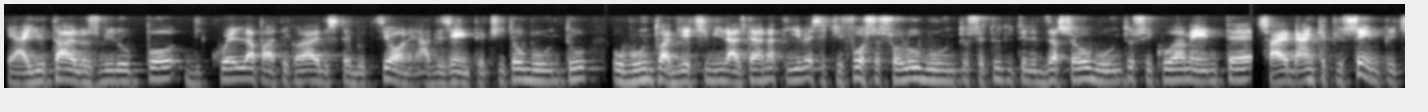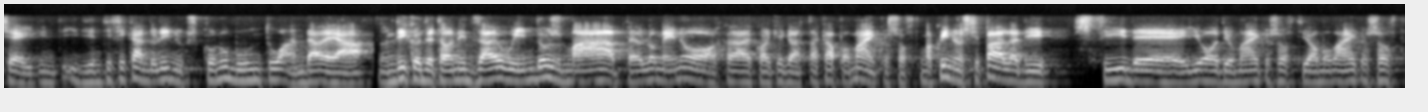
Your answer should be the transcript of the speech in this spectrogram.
e aiutare lo sviluppo di quella particolare distribuzione. Ad esempio, cito Ubuntu, Ubuntu ha 10.000 alternative, se ci fosse solo Ubuntu, se tutti utilizzassero Ubuntu, sicuramente sarebbe anche più semplice, identificando Linux con Ubuntu, andare a, non dico detronizzare Windows, ma perlomeno a creare qualche grattacapo a Microsoft. Ma qui non si parla di sfide, io odio Microsoft, io amo Microsoft,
